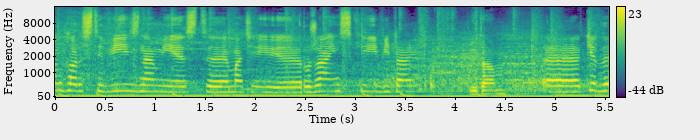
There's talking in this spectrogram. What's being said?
Horse TV, z nami jest e, Maciej e, Różański, witaj. Witam. E, Kiedy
